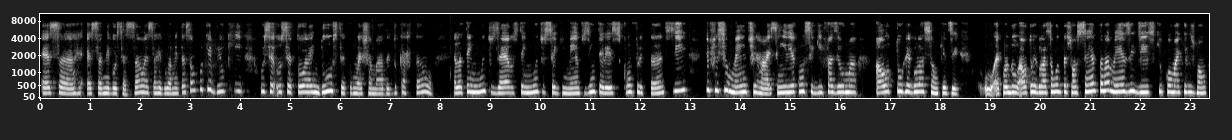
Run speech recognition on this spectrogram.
essa, essa negociação, essa regulamentação, porque viu que o, o setor, a indústria, como é chamada, do cartão, ela tem muitos elos, tem muitos segmentos, interesses conflitantes e dificilmente Heisen iria conseguir fazer uma autorregulação, quer dizer, é quando autorregulação quando o pessoal senta na mesa e diz que como é que eles vão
